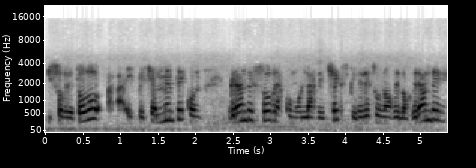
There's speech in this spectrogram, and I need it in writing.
y sobre todo especialmente con grandes obras como las de Shakespeare, él es uno de los grandes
